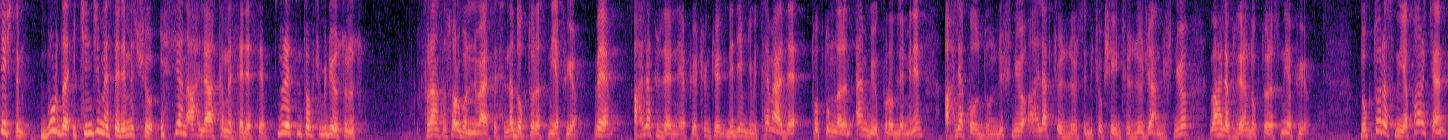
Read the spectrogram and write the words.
Geçtim. Burada ikinci meselemiz şu, isyan ahlakı meselesi. Nurettin Topçu biliyorsunuz Fransa Sorbonne Üniversitesi'nde doktorasını yapıyor ve ahlak üzerine yapıyor. Çünkü dediğim gibi temelde toplumların en büyük probleminin ahlak olduğunu düşünüyor. Ahlak çözülürse birçok şeyin çözüleceğini düşünüyor ve ahlak üzerine doktorasını yapıyor. Doktorasını yaparken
